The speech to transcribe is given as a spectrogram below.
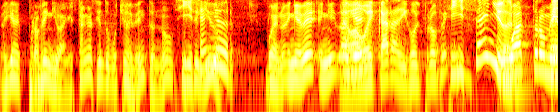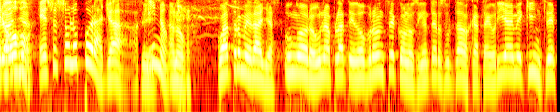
Oiga, profe, en Ibagué están haciendo muchos eventos, ¿no? Sí, señor. Bueno, en, Ebe- en Ibagué... de cara, dijo el profe. Sí, señor. Cuatro Pero ojo, medallas. eso es solo por allá. Aquí Sí. no. Ah, no. Cuatro medallas, un oro, una plata y dos bronce con los siguientes resultados. Categoría M15,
